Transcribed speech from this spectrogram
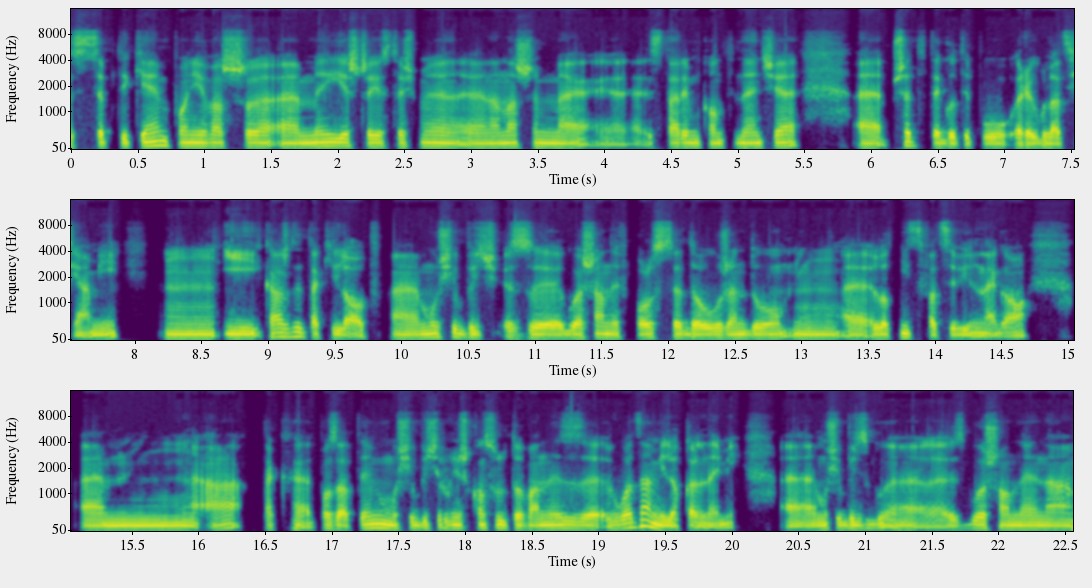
sceptykiem, ponieważ e, my jeszcze jesteśmy e, na naszym e, starym kontynencie e, przed tego typu regulacjami. I każdy taki lot e, musi być zgłaszany w Polsce do Urzędu mm, e, Lotnictwa Cywilnego, a tak e, poza tym musi być również konsultowany z władzami lokalnymi. E, Musi być zgł- zgłoszony na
